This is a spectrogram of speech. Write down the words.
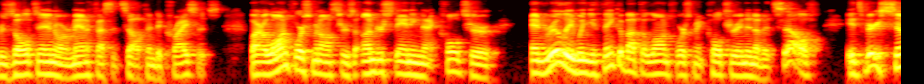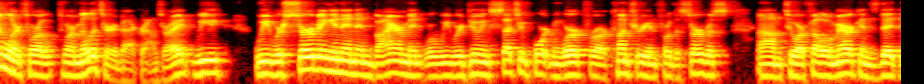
result in or manifest itself into crisis. By our law enforcement officers understanding that culture and really, when you think about the law enforcement culture in and of itself, it's very similar to our to our military backgrounds, right? We we were serving in an environment where we were doing such important work for our country and for the service um, to our fellow Americans that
